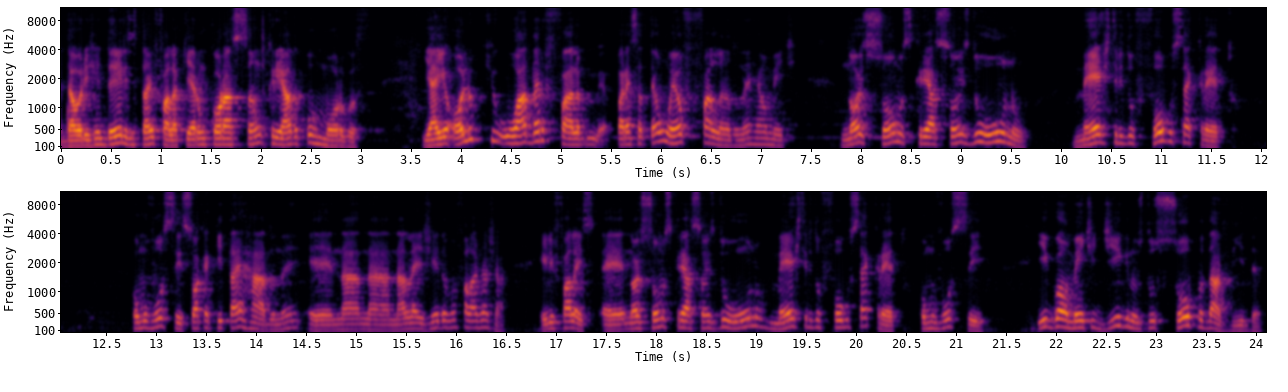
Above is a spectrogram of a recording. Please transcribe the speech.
da origem deles e tal, e fala que era um coração criado por Morgoth. E aí, olha o que o Adar fala, parece até um elfo falando, né, realmente. Nós somos criações do Uno, mestre do fogo secreto. Como você, só que aqui tá errado, né? É, na, na, na, legenda eu vou falar já já. Ele fala isso, é, nós somos criações do Uno, mestre do fogo secreto, como você. Igualmente dignos do sopro da vida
